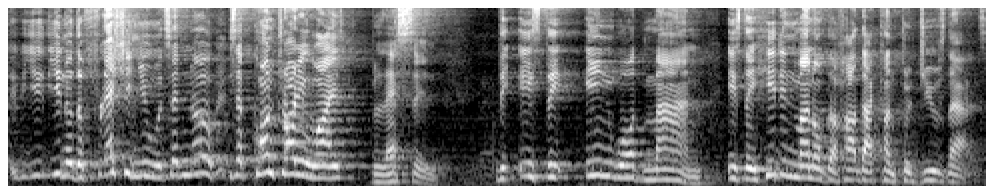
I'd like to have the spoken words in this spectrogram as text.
you, you know the flesh in you would say no. He said, contrariwise, blessing. The, it's the inward man, it's the hidden man of the heart that can produce that.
